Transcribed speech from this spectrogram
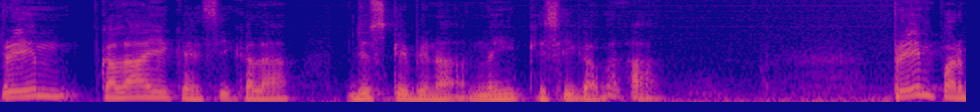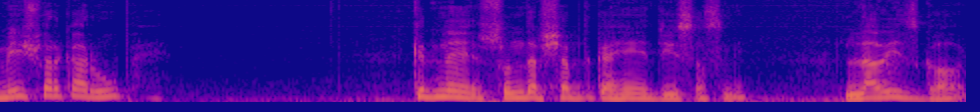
प्रेम कला एक ऐसी कला जिसके बिना नहीं किसी का भला। प्रेम परमेश्वर का रूप है। कितने सुंदर शब्द कहे हैं जीसस ने लव इज़ गॉड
